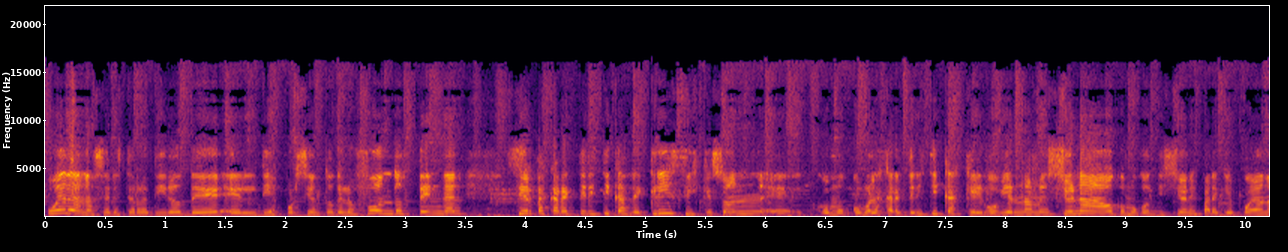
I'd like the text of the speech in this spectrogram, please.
puedan hacer este retiro del 10% de los fondos tengan cierta características de crisis que son eh, como, como las características que el gobierno ha mencionado como condiciones para que puedan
